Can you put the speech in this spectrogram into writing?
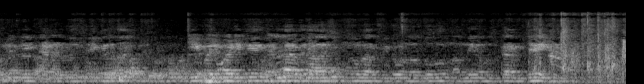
ഒരുങ്ങിയിട്ടാണ് നിർത്തിയിരിക്കുന്നത് ഈ പരിപാടിക്ക് എല്ലാവിധ ആശംസകളും അർപ്പിച്ചുകൊണ്ട് നിർത്തുന്നു. നന്ദി നമസ്കാരം. ജയ് ഹിന്ദ്.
